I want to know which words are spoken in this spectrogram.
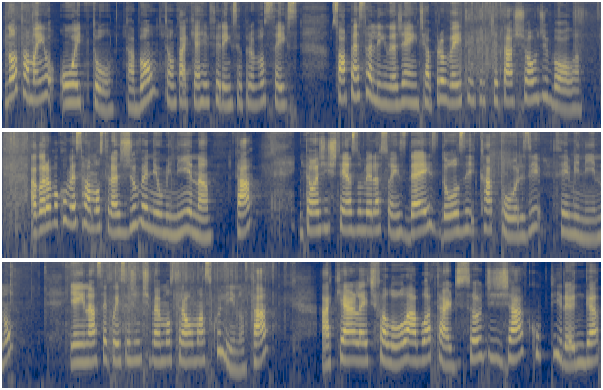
no tamanho 8, tá bom? Então tá aqui a referência para vocês. Só peça linda, gente. Aproveitem porque tá show de bola. Agora eu vou começar a mostrar juvenil menina, tá? Então a gente tem as numerações 10, 12, 14 feminino. E aí na sequência a gente vai mostrar o masculino, tá? Aqui a Arlete falou, olá, boa tarde, sou de Jacupiranga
